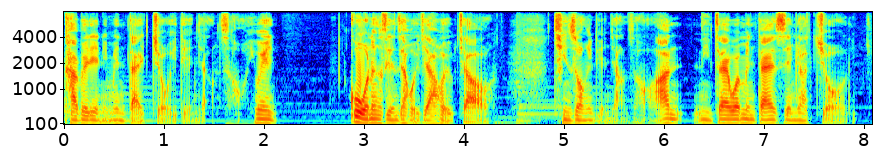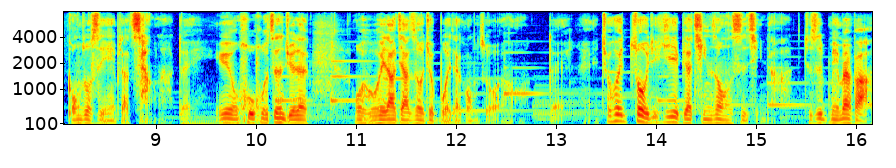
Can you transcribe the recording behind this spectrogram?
咖啡店里面待久一点这样子哈，因为过那个时间再回家会比较轻松一点这样子哈。啊，你在外面待的时间比较久，工作时间也比较长啊。对，因为我 我真的觉得我回到家之后就不会再工作了哈。对，就会做一些比较轻松的事情啊，就是没办法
